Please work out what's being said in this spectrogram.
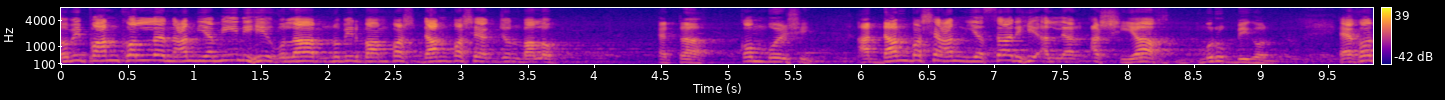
নবী পান করলেন, আন ইয়ামিন হি গোলাম। নবীর বাম পাশে ডান পাশে একজন বালক, একটা কম বয়সী। আর ডান পাশে আন ইয়াসার হি আল্লাহ আশিয়াহ মুরব্বীগণ। এখন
